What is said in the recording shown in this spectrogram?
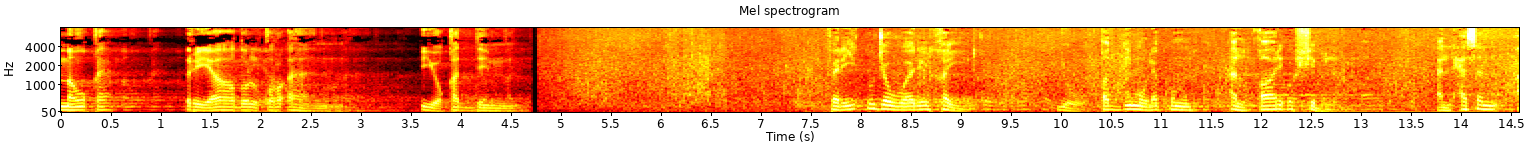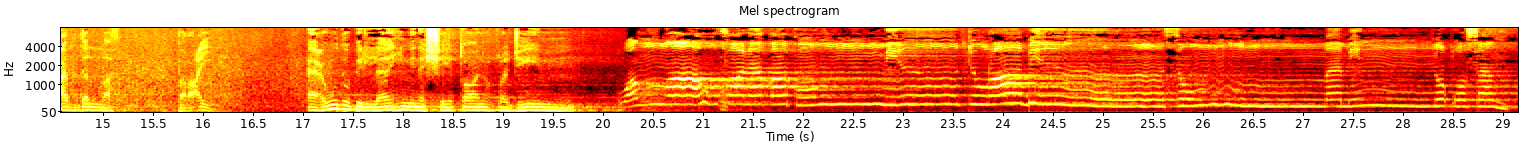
موقع رياض القرآن يقدم. فريق جوال الخير يقدم لكم القارئ الشبل الحسن عبد الله برعي. أعوذ بالله من الشيطان الرجيم. والله خلقكم من تراب ثم من نطفة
